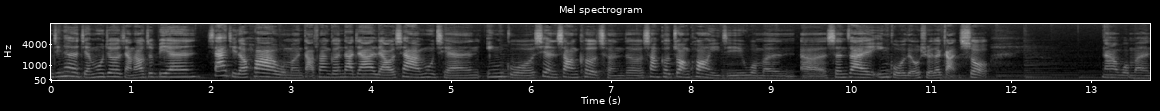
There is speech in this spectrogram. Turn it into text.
今天的节目就讲到这边。下一集的话，我们打算跟大家聊一下目前英国线上课程的上课状况，以及我们呃身在英国留学的感受。那我们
